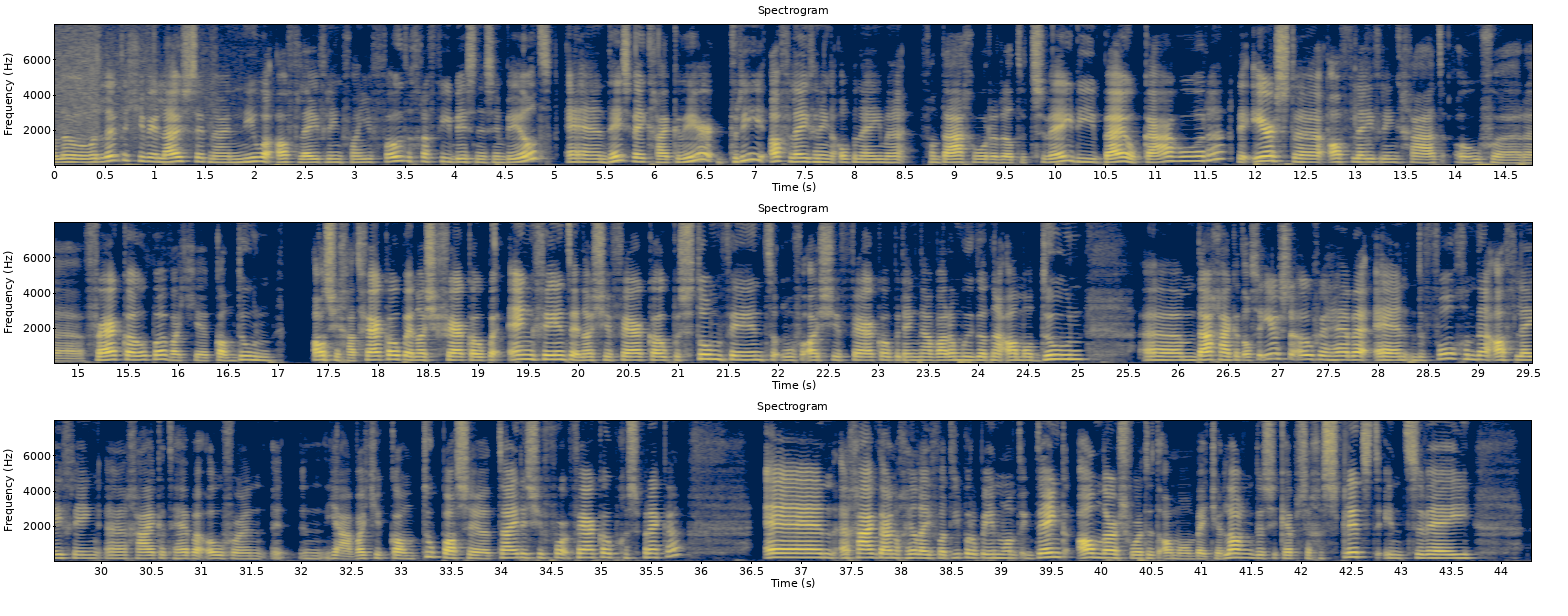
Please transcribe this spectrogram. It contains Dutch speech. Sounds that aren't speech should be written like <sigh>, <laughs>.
Hallo. Wat leuk dat je weer luistert naar een nieuwe aflevering van je fotografie business in beeld. En deze week ga ik weer drie afleveringen opnemen. Vandaag worden dat er twee die bij elkaar horen. De eerste aflevering gaat over uh, verkopen, wat je kan doen als je gaat verkopen en als je verkopen eng vindt en als je verkopen stom vindt of als je verkopen denkt, nou waarom moet ik dat nou allemaal doen? Um, daar ga ik het als eerste over hebben. En de volgende aflevering uh, ga ik het hebben over een, een, ja, wat je kan toepassen tijdens je verkoopgesprekken. En uh, ga ik daar nog heel even wat dieper op in, want ik denk anders wordt het allemaal een beetje lang. Dus ik heb ze gesplitst in twee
